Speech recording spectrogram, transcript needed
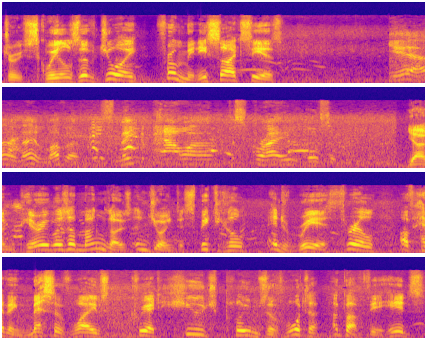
drew squeals of joy from many sightseers. Yeah, they love it. It's neat, the power, the spray, awesome. Young Perry was among those enjoying the spectacle and rare thrill of having massive waves create huge plumes of water above their heads.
